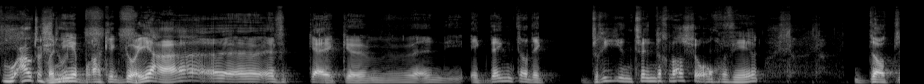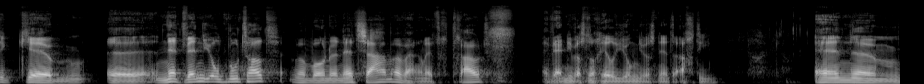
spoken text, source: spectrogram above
Hoe oud was je Wanneer brak ik door? Ja, eh, even kijken. Ik denk dat ik 23 was, zo ongeveer. Dat ik ehm, eh, net Wendy ontmoet had. We woonden net samen, we waren net getrouwd. En Wendy was nog heel jong, die was net 18. En ehm,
